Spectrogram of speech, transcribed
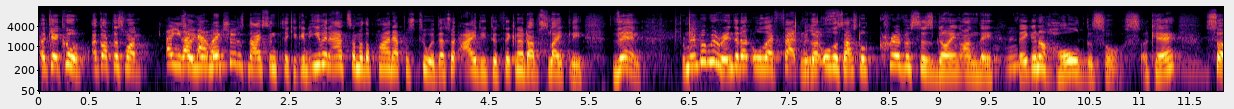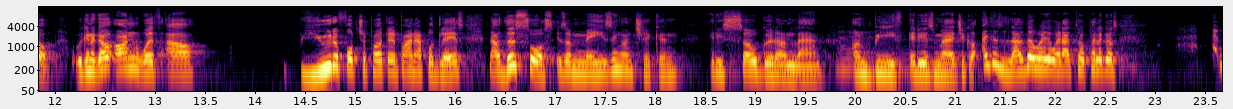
Okay, cool. I got this one. Oh, you got so that you make sure it's nice and thick. You can even add some of the pineapples to it. That's what I do to thicken it up slightly. Then, remember we rendered out all that fat and we got all those nice little crevices going on there. Mm-hmm. They're gonna hold the sauce, okay? So we're gonna go on with our beautiful chipotle and pineapple glaze. Now this sauce is amazing on chicken. It is so good on lamb. On beef, it is magical. I just love the way the way that Pele goes,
